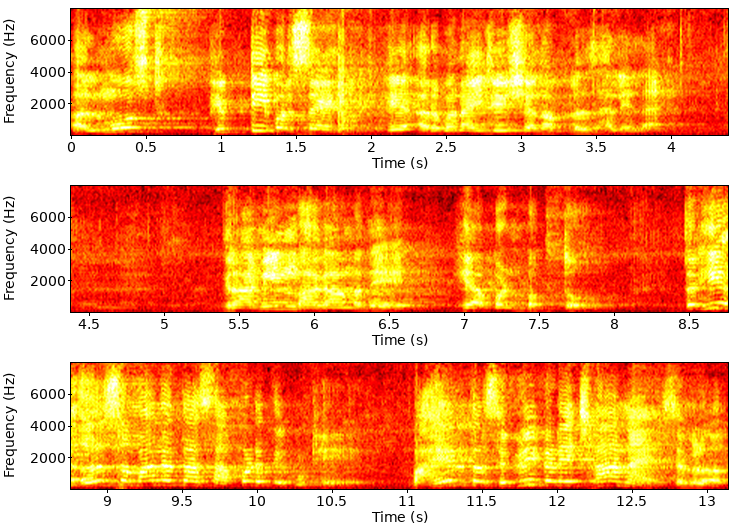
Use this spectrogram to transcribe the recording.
ऑलमोस्ट फिफ्टी पर्सेंट हे अर्बनायझेशन आपलं झालेलं आहे. ग्रामीण भागामध्ये हे आपण बघतो. तर ही असमानता सापडते कुठे? बाहेर तर सगळीकडे छान आहे सगळं.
